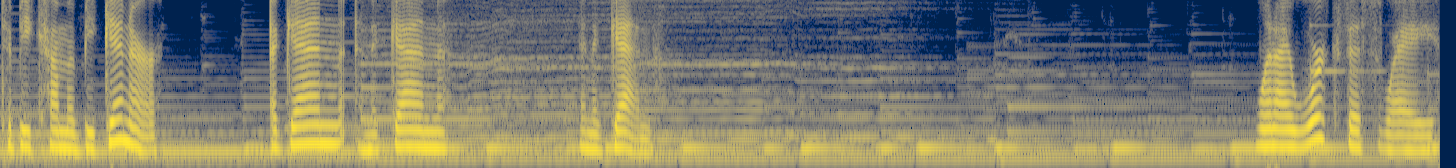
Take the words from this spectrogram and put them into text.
to become a beginner again and again and again. When I work this way,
